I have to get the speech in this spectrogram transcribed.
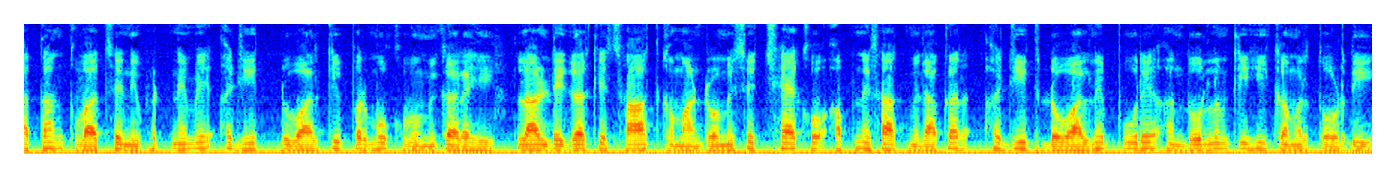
आतंकवाद से निपटने में अजीत डोवाल की प्रमुख भूमिका रही। लालडेगा के सात कमांडरों में से छह को अपने साथ मिलाकर अजीत डोवाल ने पूरे आंदोलन की ही कमर तोड़ दी।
